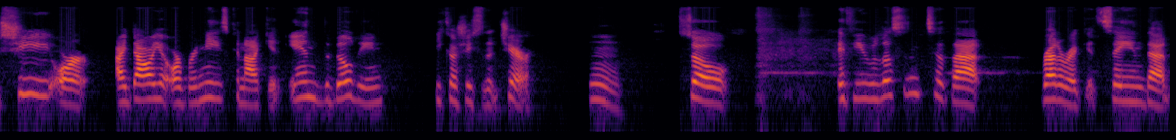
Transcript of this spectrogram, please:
she or Idalia or Bernice cannot get in the building because she's in a chair." Mm, So, if you listen to that rhetoric, it's saying that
